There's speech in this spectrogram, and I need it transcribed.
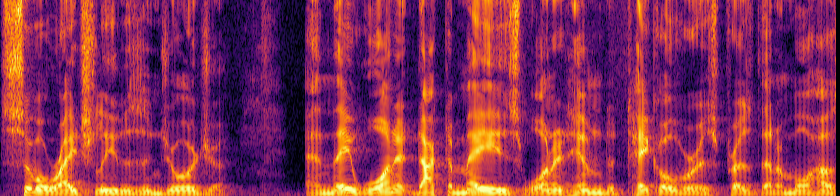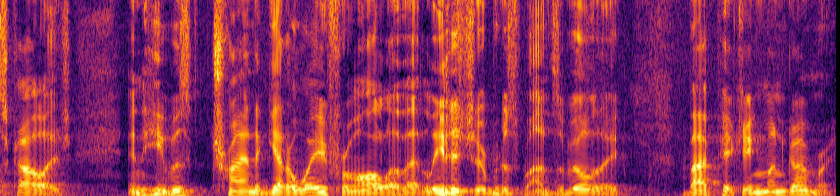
civil rights leaders in Georgia. And they wanted, Dr. Mays wanted him to take over as president of Morehouse College. And he was trying to get away from all of that leadership responsibility by picking Montgomery.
